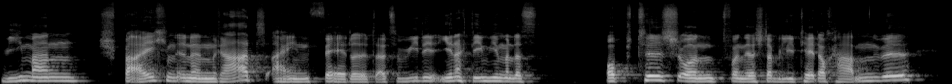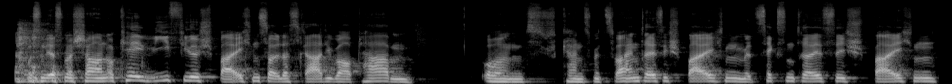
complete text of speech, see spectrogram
wie man Speichen in ein Rad einfädelt. Also die, je nachdem, wie man das optisch und von der Stabilität auch haben will, muss man erstmal schauen, okay, wie viel Speichen soll das Rad überhaupt haben? Und kann es mit 32 Speichen, mit 36 Speichen,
